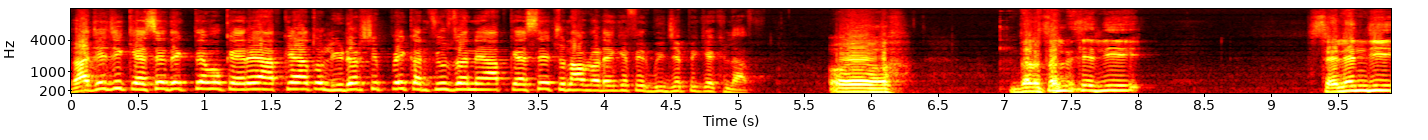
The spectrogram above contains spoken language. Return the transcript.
राजेश जी कैसे देखते हैं वो कह रहे हैं आपके यहाँ तो लीडरशिप पे कंफ्यूजन है आप कैसे चुनाव लड़ेंगे फिर बीजेपी के खिलाफ? दरअसल जी सैलन जी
